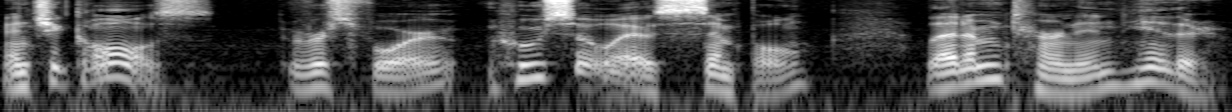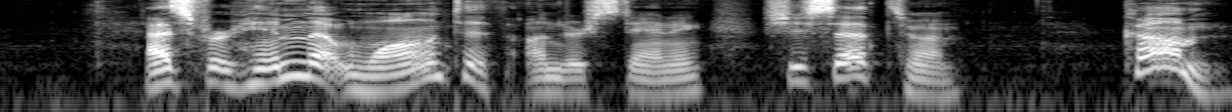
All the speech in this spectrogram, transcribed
And she calls, verse 4 Whoso is simple, let him turn in hither. As for him that wanteth understanding, she saith to him, Come,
